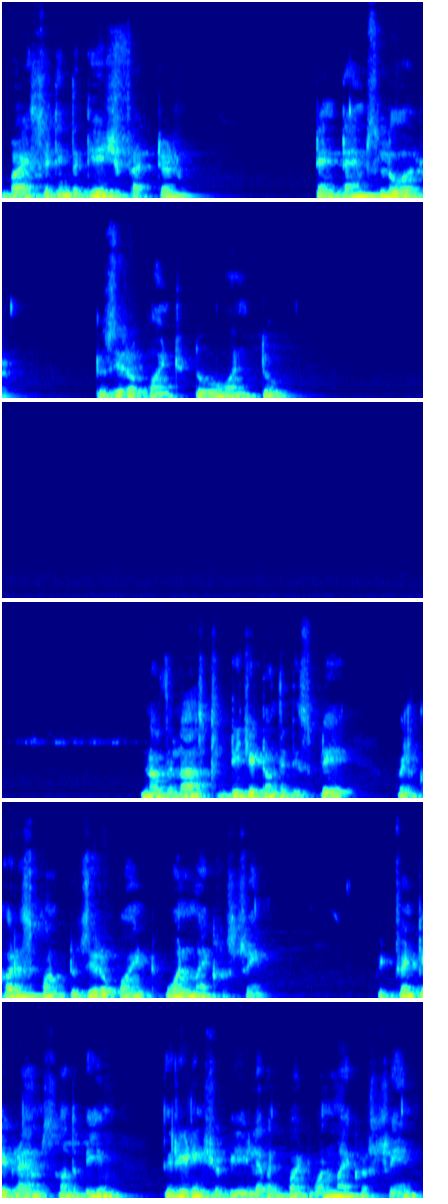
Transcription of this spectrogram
by setting the gauge factor 10 times lower to 0.212. Now the last digit on the display will correspond to 0.1 microstrain. With 20 grams on the beam, the reading should be 11.1 microstrain.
